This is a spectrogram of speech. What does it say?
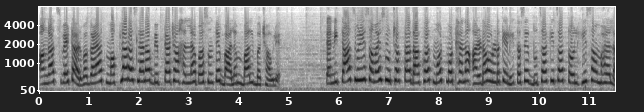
अंगात स्वेटर व गळ्यात मफलर असल्यानं बिबट्याच्या हल्ल्यापासून ते बालंबाल बचावले. त्यांनी त्याच वेळी समय सूचकता दाखवत मोठमोठ्यानं आरडाओरड केली तसेच दुचाकीचा तोलही सांभाळला.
